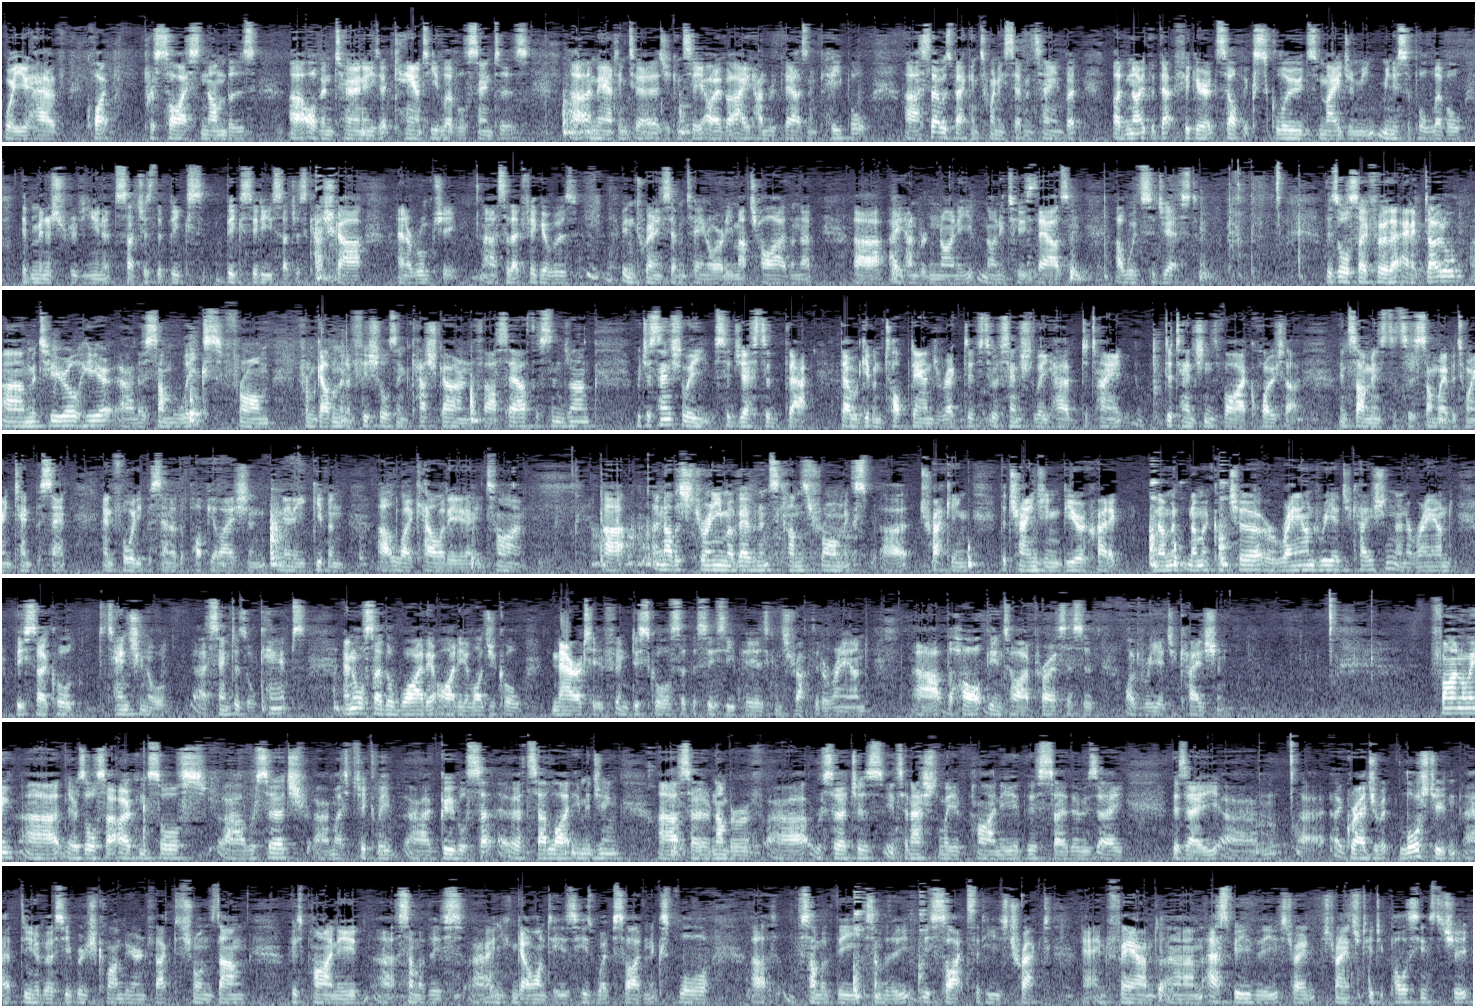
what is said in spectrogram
where you have quite precise numbers uh, of internees at county level centres, uh, amounting to, as you can see, over 800,000 people. Uh, so that was back in 2017. But I'd note that that figure itself excludes major municipal level administrative units, such as the big, big cities such as Kashgar and Urumqi. Uh, so that figure was in 2017 already much higher than that 892,000 I would suggest. There's also further anecdotal uh, material here. Uh, there's some leaks from, from government officials in Kashgar and the far south of Xinjiang, which essentially suggested that they were given top down directives to essentially have detain- detentions via quota. in some instances somewhere between 10% and 40% of the population in any given uh, locality at any time. Uh, another stream of evidence comes from uh, tracking the changing bureaucratic nomenclature around re education and around the so called detention or uh, centres or camps, and also the wider ideological narrative and discourse that the CCP has constructed around uh, the whole, the entire process of, of re education. Finally, uh, there's also open source uh, research, uh, most particularly uh, Google sa- Earth satellite imaging. Uh, so a number of uh, researchers internationally have pioneered this. So there was a there's a, um, a graduate law student at the University of British Columbia, in fact, Shawn Zhang, who's pioneered some of this, and you can go onto his, his website and explore some of the some of the, the sites that he's tracked and found. Um, ASPI, the Australian, Australian, Strategic Policy Institute,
